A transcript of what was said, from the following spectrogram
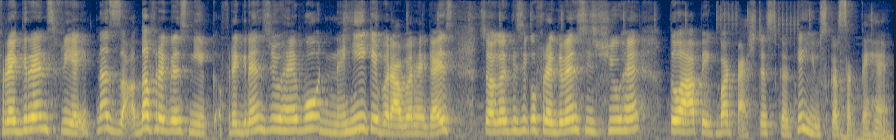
फ्रेगरेंस फ्री है इतना ज़्यादा फ्रेगरेंस नहीं है। फ्रेगरेंस जो है वो नहीं के बराबर है गाइज़ सो so, अगर किसी को फ्रेगरेंस इश्यू है तो आप एक बार पैच टेस्ट करके यूज़ कर सकते हैं।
